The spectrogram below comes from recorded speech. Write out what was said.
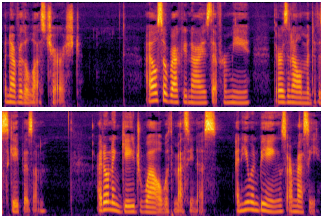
but nevertheless cherished. I also recognize that for me, there is an element of escapism. I don't engage well with messiness, and human beings are messy.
